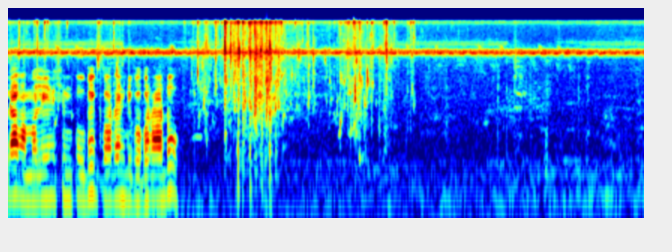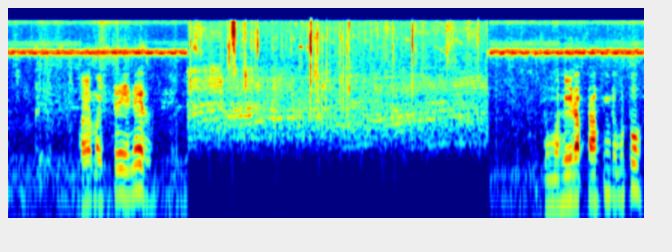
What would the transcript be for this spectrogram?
Kailangan malinis yung tubig para hindi babarado. Kaya may strainer. Itong mahirap sa akin kaguto.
